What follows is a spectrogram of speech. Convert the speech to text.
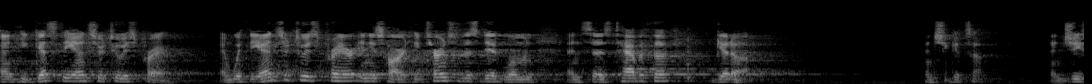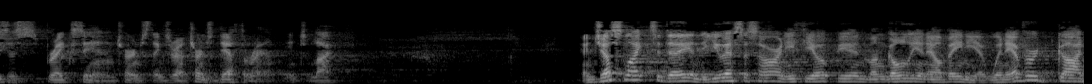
and he gets the answer to his prayer. And with the answer to his prayer in his heart, he turns to this dead woman and says, Tabitha, get up. And she gets up. And Jesus breaks in and turns things around, turns death around into life. And just like today in the USSR and Ethiopia and Mongolia and Albania, whenever God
